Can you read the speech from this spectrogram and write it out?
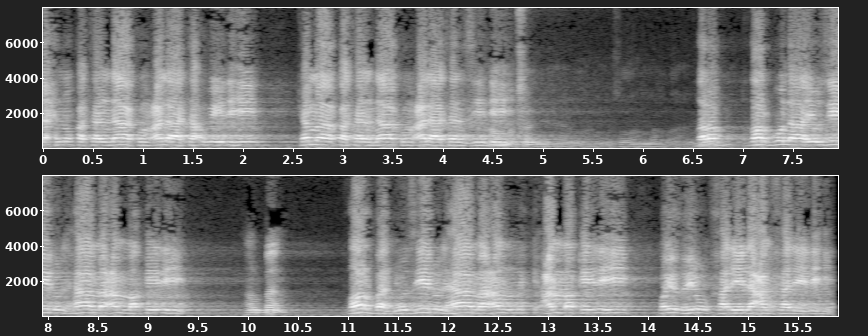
نحن قتلناكم على تأويله كما قتلناكم على تنزيله. ضرب ضربنا يزيل الهام عن مقيله. ضربا ضربا يزيل الهام عن عن مقيله ويظهر الخليل عن خليله.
